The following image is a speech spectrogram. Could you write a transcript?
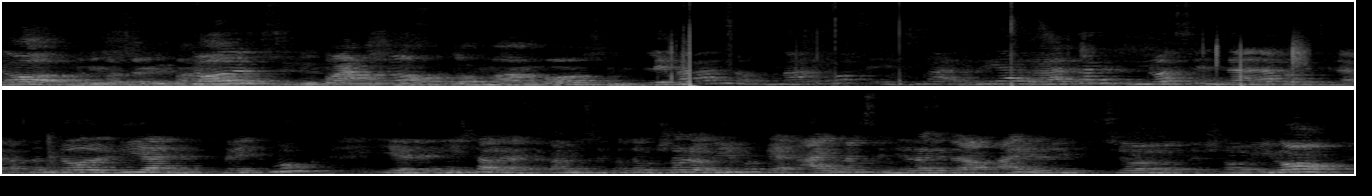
todos. Lo que pasa es que le pagan, Todos los le pagan uruguayos dos, dos mangos. le pagan los mangos, encima reagarran, no hacen nada porque se la pasan todo el día en el Facebook y en el Instagram sacándose fotos, que yo lo vi porque hay una señora que trabaja ahí en el edificio donde yo vivo,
